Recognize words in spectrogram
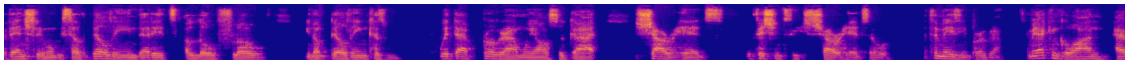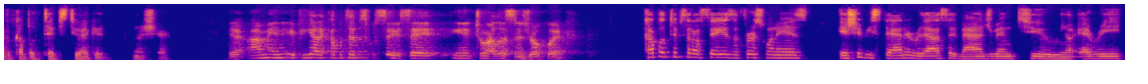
eventually when we sell the building that it's a low flow, you know, building. Cause with that program, we also got shower heads efficiency shower head. So it's an amazing program. I mean, I can go on. I have a couple of tips too. I could you know, share. Yeah, I mean, if you got a couple tips, say say you know, to our listeners real quick. A couple of tips that I'll say is the first one is it should be standard with asset management to you know every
